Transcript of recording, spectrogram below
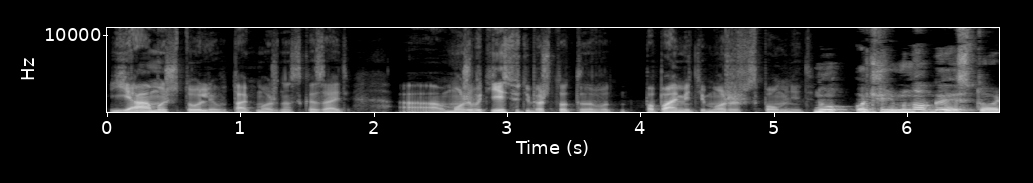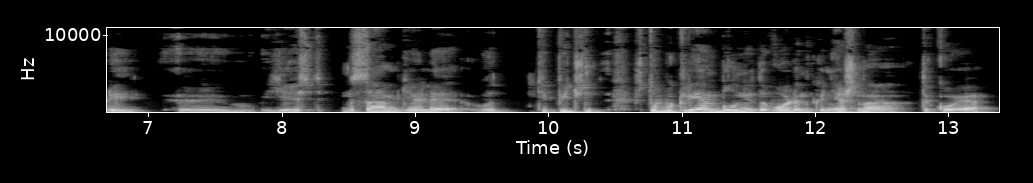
ямы, что ли, вот так можно сказать. А, может быть, есть у тебя что-то вот по памяти можешь вспомнить? Ну, очень много историй э, есть. На самом деле, вот типично, чтобы клиент был недоволен, конечно, такое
